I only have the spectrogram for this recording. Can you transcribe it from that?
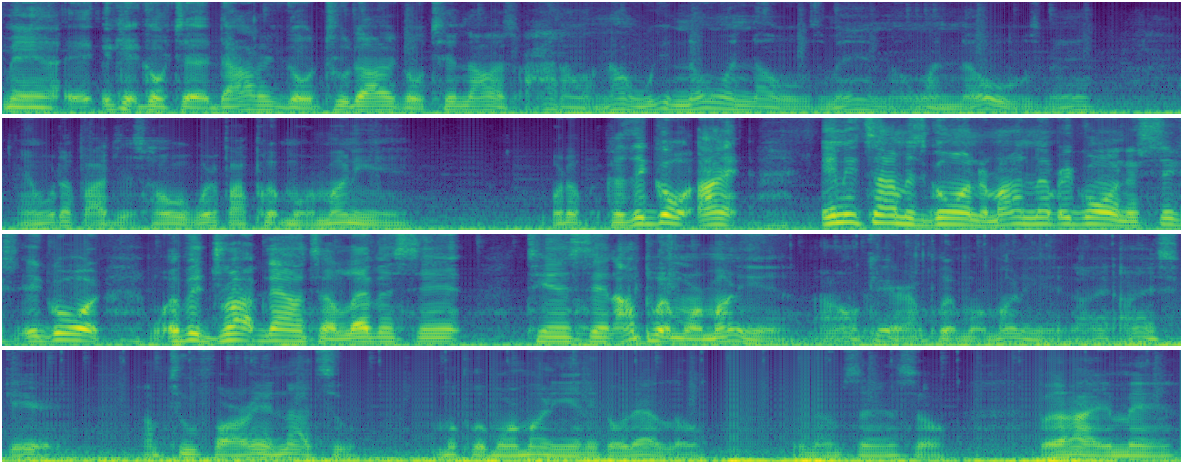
man, it, it could go to a dollar, go two dollars, go ten dollars. I don't know. We no one knows, man. No one knows, man. And what if I just hold? What if I put more money in? What? Because it go. I anytime it's going to my number, going to six. It go. If it dropped down to eleven cent, ten cent, I'm putting more money in. I don't care. I'm putting more money in. I, I ain't scared. I'm too far in not to. I'm gonna put more money in and go that low. You know what I'm saying? So, but all right, man,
